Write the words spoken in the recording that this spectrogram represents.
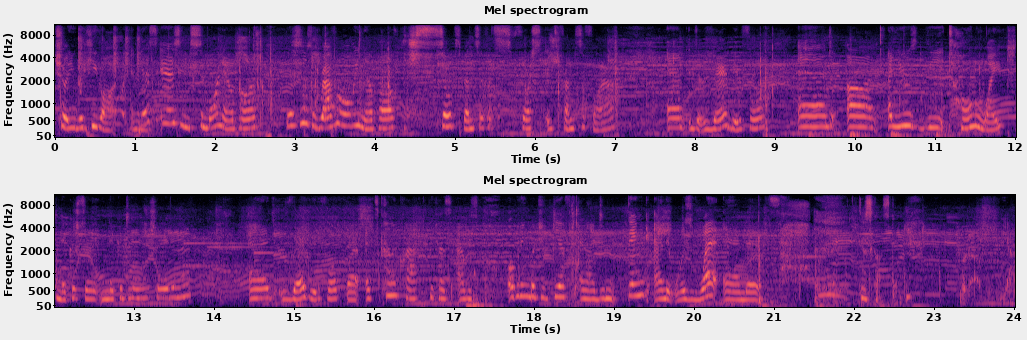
show you what he got. And this is some more nail polish. This is Ravioli nail polish, which is so expensive. It's for, it's from Sephora, and it's very beautiful. And um, I used the Tone White nicotine shade in it and it's very beautiful, but it's kind of cracked because I was opening a bunch of gifts and I didn't think, and it was wet, and it's disgusting. Whatever, yeah.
